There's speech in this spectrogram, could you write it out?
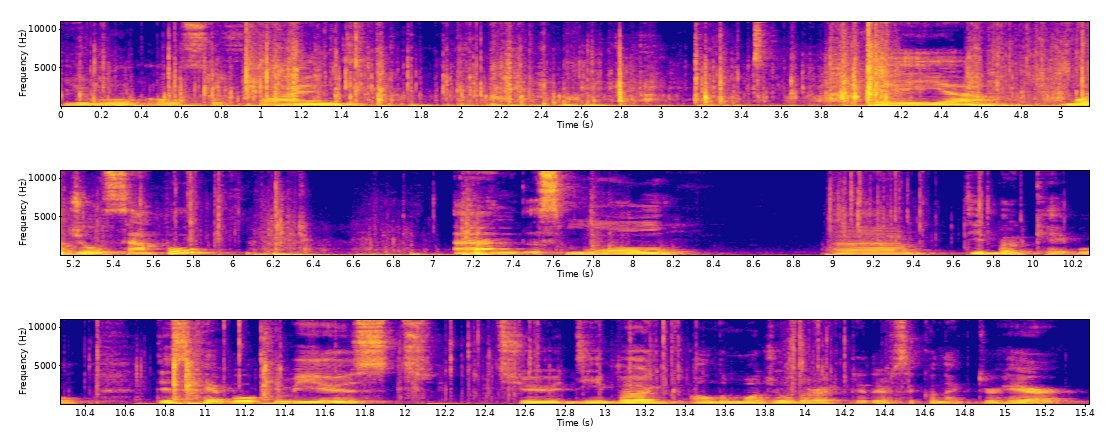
you will also find a uh, module sample and a small um, debug cable. This cable can be used to debug on the module directly. There's a connector here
